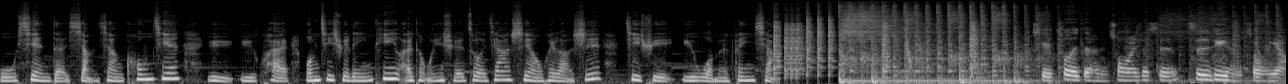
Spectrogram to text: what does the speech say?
无限的想象空间与愉快。我们继续聆听儿童文学作家施养慧老师。继续与我们分享。写作一个很重要，就是自律很重要。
